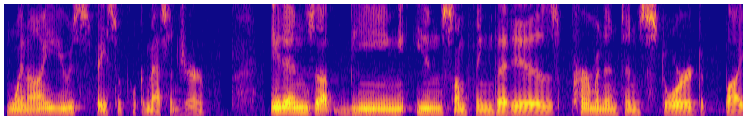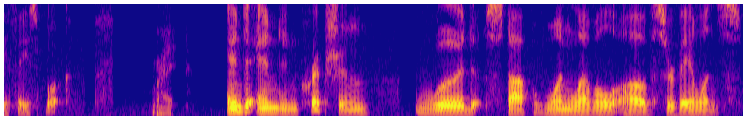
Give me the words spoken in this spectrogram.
when I use Facebook Messenger, it ends up being in something that is permanent and stored by Facebook. right End to end encryption would stop one level of surveillance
